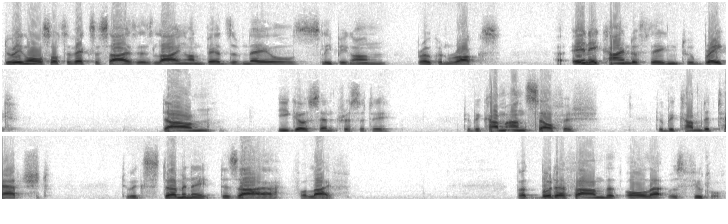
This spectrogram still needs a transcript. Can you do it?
doing all sorts of exercises, lying on beds of nails, sleeping on broken rocks, uh, any kind of thing to break down egocentricity, to become unselfish, to become detached, to exterminate desire for life. But Buddha found that all that was futile.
